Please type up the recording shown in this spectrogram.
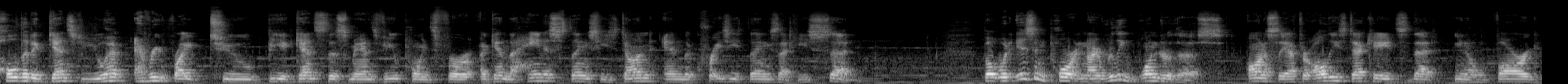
hold it against you. You have every right to be against this man's viewpoints for, again, the heinous things he's done and the crazy things that he's said. But what is important, I really wonder this, honestly, after all these decades that, you know, Varg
